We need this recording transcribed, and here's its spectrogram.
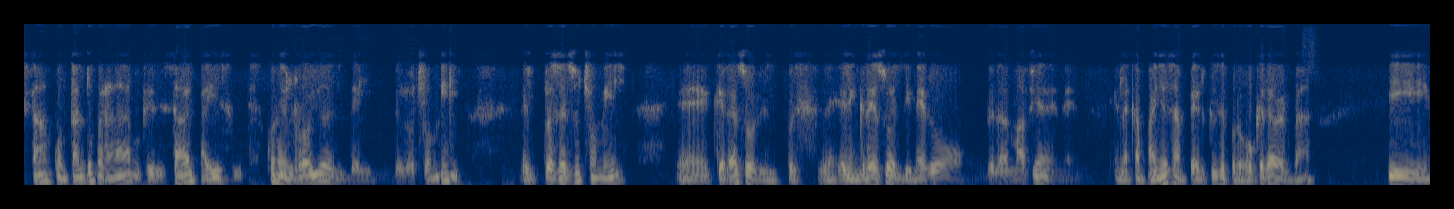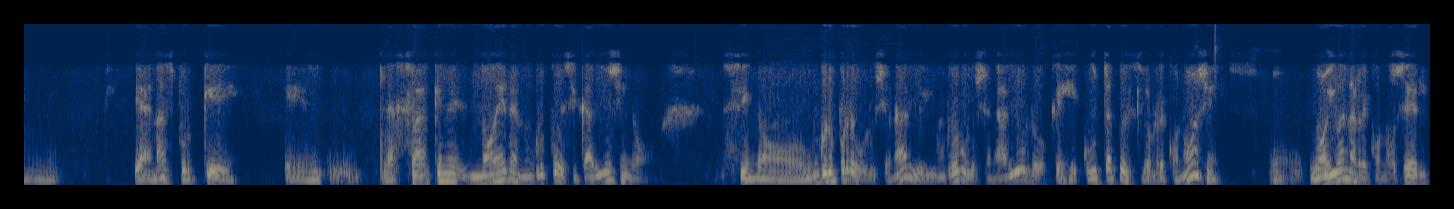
estaban contando para nada, porque estaba el país con el rollo del, del, del 8000, el proceso 8000, eh, que era sobre el, pues, el ingreso del dinero de la mafia en, en la campaña de San Pedro que se probó que era verdad. Y, además porque las FARC no eran un grupo de sicarios, sino, sino un grupo revolucionario. Y un revolucionario lo que ejecuta, pues lo reconoce. No iban a reconocer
